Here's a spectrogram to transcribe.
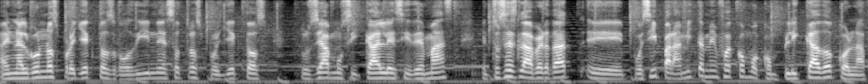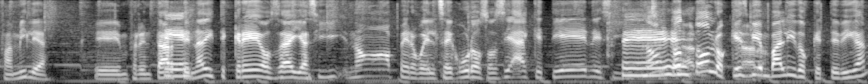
en algunos proyectos godines, otros proyectos pues ya musicales y demás. Entonces la verdad, eh, pues sí, para mí también fue como complicado con la familia. Eh, enfrentarte, Sí. nadie te cree, o sea, y así, no, pero el seguro social que tienes y Sí. no, to- Claro, todo lo que es bien válido que te digan,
